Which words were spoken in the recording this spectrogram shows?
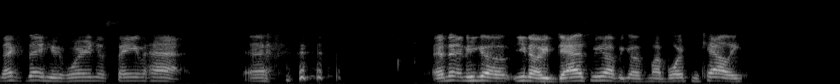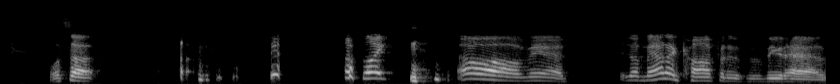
next day he was wearing the same hat. And, and then he goes, you know, he dads me up. He goes, "My boy from Cali, what's up?" I'm like, oh man, the amount of confidence this dude has.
